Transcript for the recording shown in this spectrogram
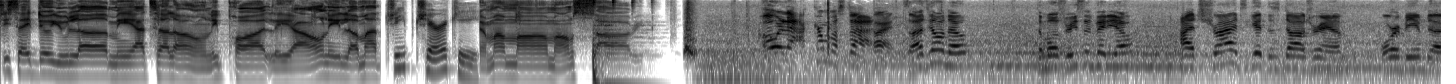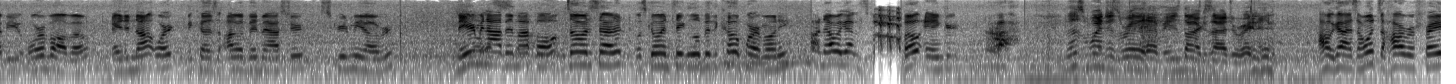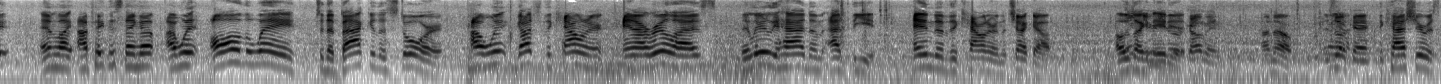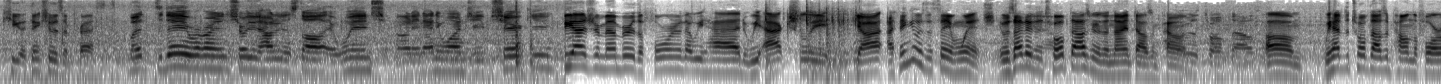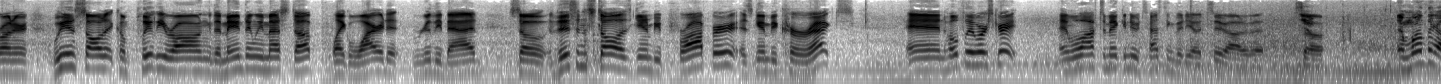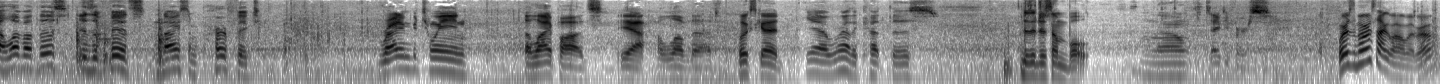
She say, Do you love me? I tell her only partly. I only love my Jeep Cherokee. and my mom. I'm sorry. Hola, ¿cómo estás? All right, so as y'all know, the most recent video, I tried to get this Dodge Ram or a BMW or a Volvo. It did not work because I'm a Bidmaster, screwed me over. May or may not have been my fault. So I decided, let's go ahead and take a little bit of the Copart money. Oh, now we got this boat anchor. Ah. This winch is really heavy. He's not exaggerating. Oh guys, I went to Harbor Freight and like I picked this thing up. I went all the way to the back of the store. I went, got to the counter and I realized they literally had them at the end of the counter in the checkout. I looked like an You knew you were idiot. coming. I know. It's Yeah. okay. The cashier was cute. I think she was impressed. But today we're going to show you how to install a winch on a 91 Jeep Cherokee. If you guys remember the Forerunner that we had, we actually got, I think it was the same winch. It was either the 12,000 or the 9,000 pound. It was 12,000. Um, we had the 12,000 pound the Forerunner. We installed it completely wrong. The main thing we messed up, like wired it really bad. So this install is gonna be proper, it's gonna be correct, and hopefully it works great. And we'll have to make a new testing video too out of it. So, And one thing I love about this is it fits nice and perfect right in between the light pods. yeah, I love that. looks good. Yeah, we're gonna have to cut this. Does it just unbolt? No, safety first. Where's the motorcycle helmet, bro?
